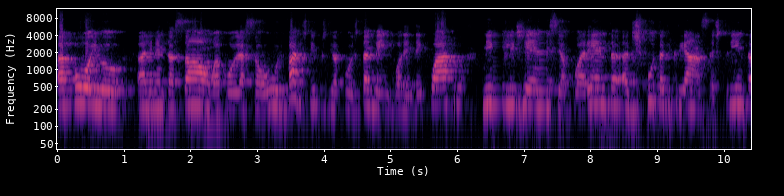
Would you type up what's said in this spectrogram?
apoio à alimentação, apoio à saúde, vários tipos de apoio, também 44, negligência, 40, a disputa de crianças, 30,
